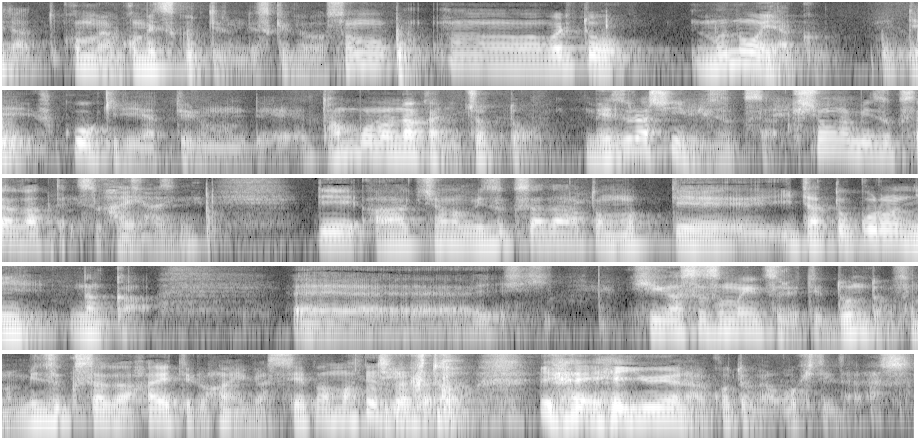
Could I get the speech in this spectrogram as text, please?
だ米米作ってるんですけどその、うん、割と無農薬で不耕起でやってるもんで田んぼの中にちょっと珍しい水草希少な水草があったりするんですね。でああ希少な水草だと思っていたところになんか、えーひ日が進むにつれてどんどんその水草が生えてる範囲が狭まっていくと いうようなことが起きてたらし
